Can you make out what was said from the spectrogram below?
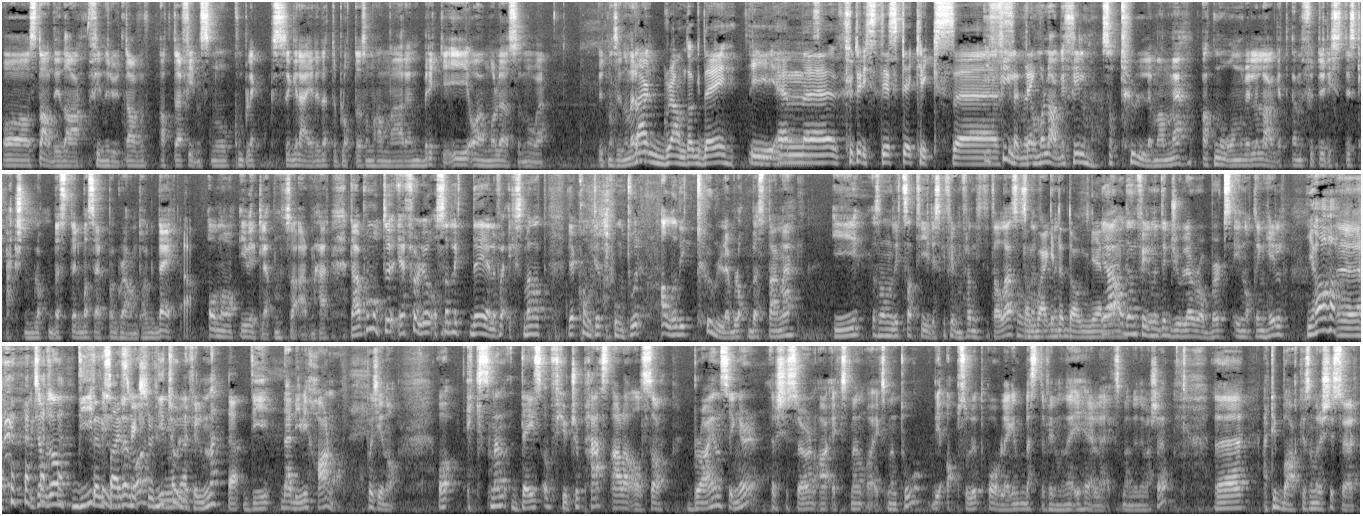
Og stadig da finner ut av at det fins noen komplekse greier i dette plottet som han er en brikke i, og han må løse noe uten å si noe mer. Det er Groundhog Day i en uh, futuristisk I filmer setting. om å lage film så tuller man med at noen ville laget en futuristisk action-blockbuster basert på Groundhog Day. Og nå i virkeligheten så er den her. Det er på en måte, jeg føler jo også litt det gjelder for X-Men at vi har kommet til et punkt hvor alle de tulleblockbusterne i sånn litt satiriske filmer fra 90-tallet sånn sånn filmen- Ja, og den filmen til Julia Roberts i Notting Hill. Ja! Eh, liksom sånn, de filmene nå, de tullefilmene, Ja. de, det er de vi har nå på kino. Og X-Men Days of Future Past er da altså Bryan Singer, regissøren av X-Men og X-Men 2, de absolutt overlegent beste filmene i hele X-Men-universet, eh, er tilbake som regissør.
